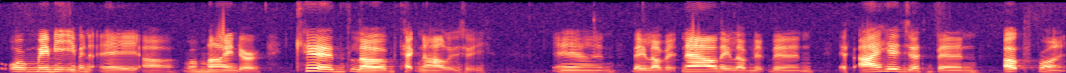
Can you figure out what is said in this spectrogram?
or maybe even a uh, reminder, kids love technology and they love it now, they loved it then. If I had just been upfront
